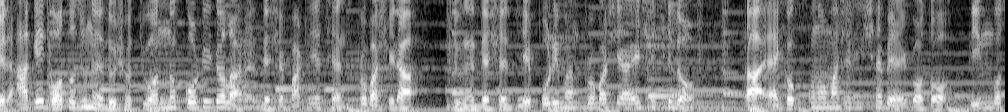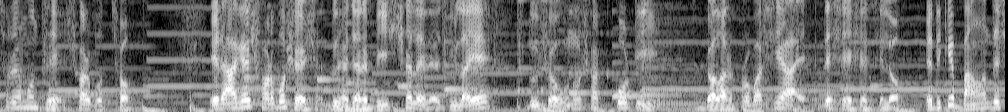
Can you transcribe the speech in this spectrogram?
এর আগে গত জুনে দুশো চুয়ান্ন কোটি ডলার দেশে পাঠিয়েছেন প্রবাসীরা। জুনে দেশে যে পরিমাণ প্রবাসী আয় এসেছিল তা একক কোনো মাসের হিসেবে গত তিন বছরের মধ্যে সর্বোচ্চ। এর আগে সর্বশেষ দুই হাজার বিশ সালের জুলাইয়ে দুশো উনষাট কোটি ডলার প্রবাসী আয় দেশে এসেছিল। এদিকে বাংলাদেশ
